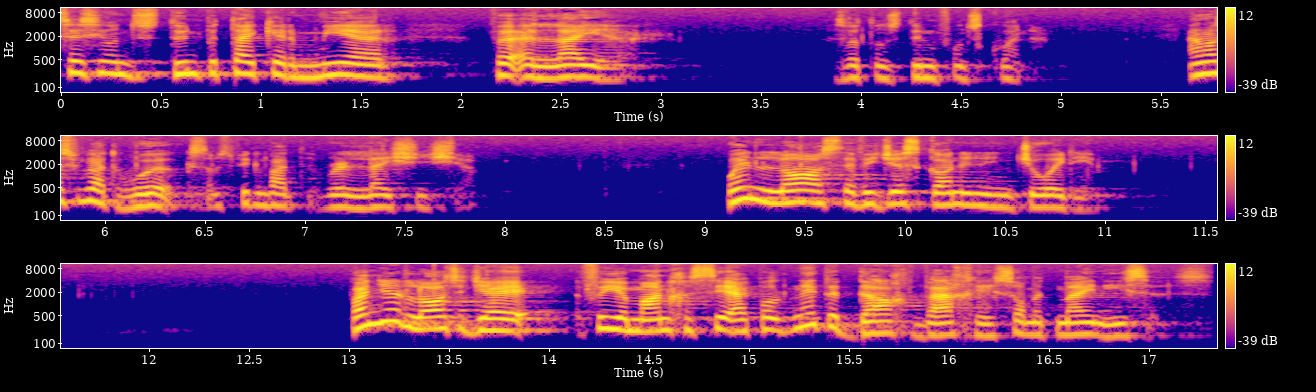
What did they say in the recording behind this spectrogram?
Sissie ons doen baie keer meer vir 'n leier as wat ons doen vir ons koning. And I'm speaking about works, I'm speaking about relationship. When last have you just gone and enjoyed him? Wanneer laas het jy vir jou man gesê ek wil net 'n dag weg hê saam met my en Jesus?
